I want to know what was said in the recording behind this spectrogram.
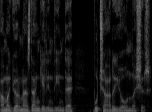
Ama görmezden gelindiğinde bu çağrı yoğunlaşır.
